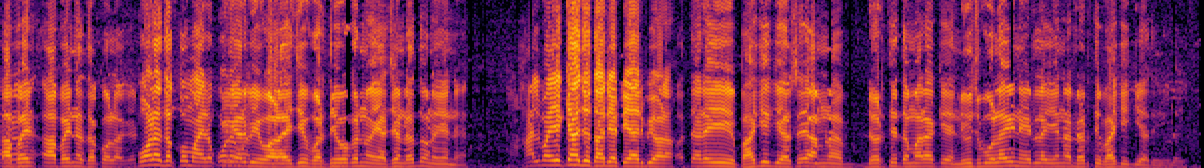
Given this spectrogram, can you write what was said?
આ ભાઈ આ ભાઈને ધક્કો લાગે. કોણે ધક્કો માર્યો? કોણે ટીઆરબી વાળા જે વર્ધી વગરનો એજન્ટ હતો ને એને. હાલમાં એ ક્યાં જતા રહ્યા ટીઆરબી વાળા? અત્યારે એ ભાગી ગયા છે. આમના ડરથી તમારા કે ન્યૂઝ બોલાવી ને એટલે એના ડરથી ભાગી ગયા છે.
